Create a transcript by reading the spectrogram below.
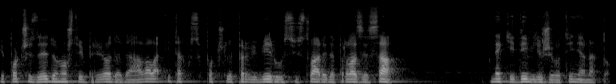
i počeli da jedu ono što im priroda davala i tako su počeli prvi virusi u stvari da prelaze sa nekih divljih životinja na to.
